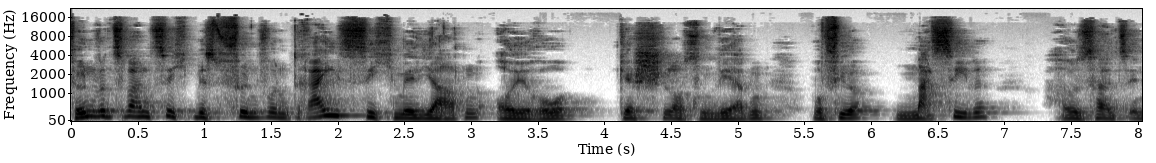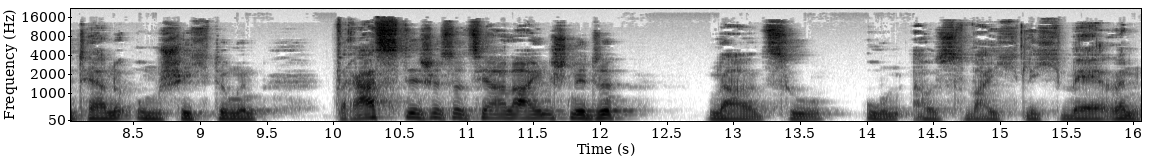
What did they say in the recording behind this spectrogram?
25 bis 35 Milliarden Euro geschlossen werden, wofür massive haushaltsinterne Umschichtungen, drastische soziale Einschnitte nahezu unausweichlich wären.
